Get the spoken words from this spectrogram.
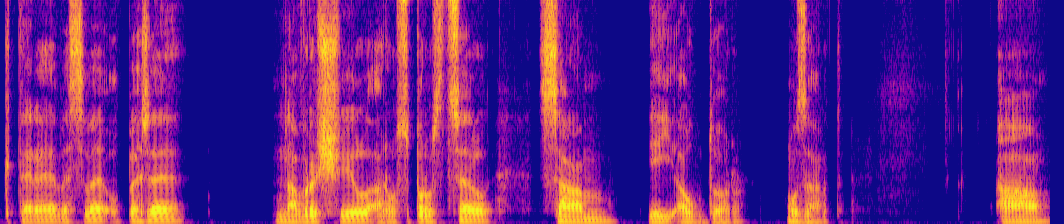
které ve své opeře navršil a rozprostřel sám její autor, Mozart. A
